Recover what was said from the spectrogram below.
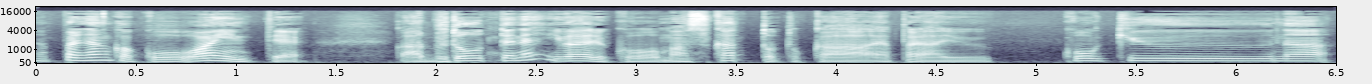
やっぱりなんかこう、ワインって、あ、ブドウってね、いわゆるこう、マスカットとか、やっぱりああいう高級な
